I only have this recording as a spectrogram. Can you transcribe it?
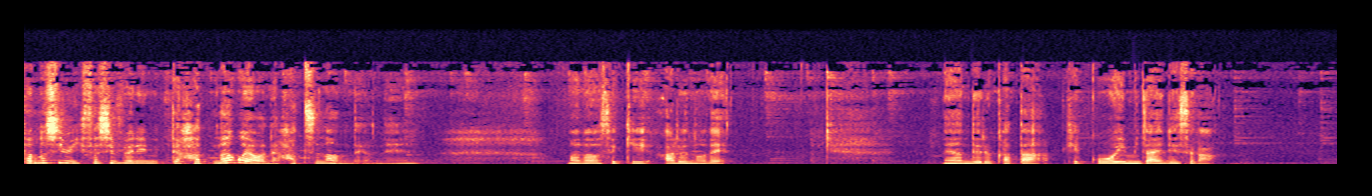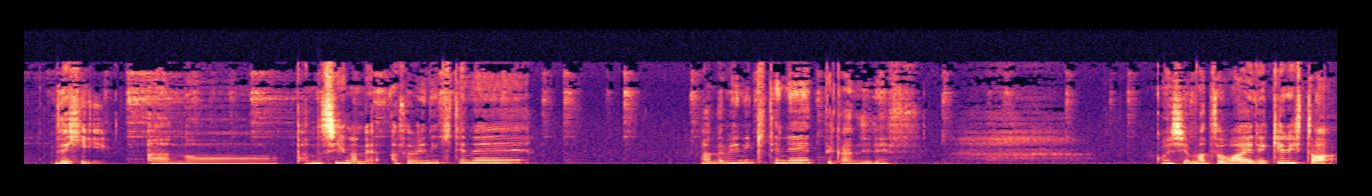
楽しみ。久しぶりにで名古屋はね初なんだよね。まだお席あるので悩んでる方結構多いみたいですが是非あのー、楽しいので遊びに来てね学びに来てねって感じです。今週末お会いできる人は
